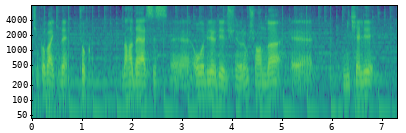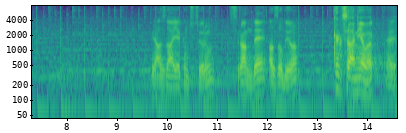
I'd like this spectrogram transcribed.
Çinko belki de çok daha değersiz e, olabilir diye düşünüyorum. Şu anda e, nikeli biraz daha yakın tutuyorum. Sürem de azalıyor. 40 saniye var. Evet.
